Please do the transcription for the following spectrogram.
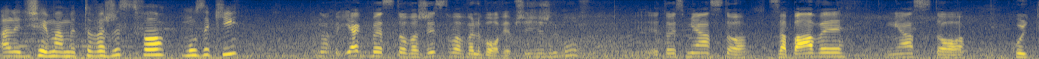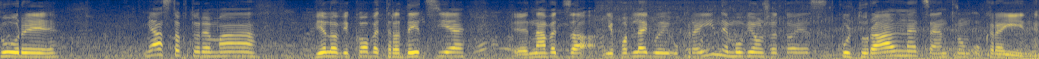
Ale dzisiaj mamy towarzystwo muzyki? No, jak bez towarzystwa w Lwowie? Przecież Lwów y, to jest miasto zabawy, miasto kultury, miasto, które ma wielowiekowe tradycje. Y, nawet za niepodległej Ukrainy mówią, że to jest kulturalne centrum Ukrainy.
